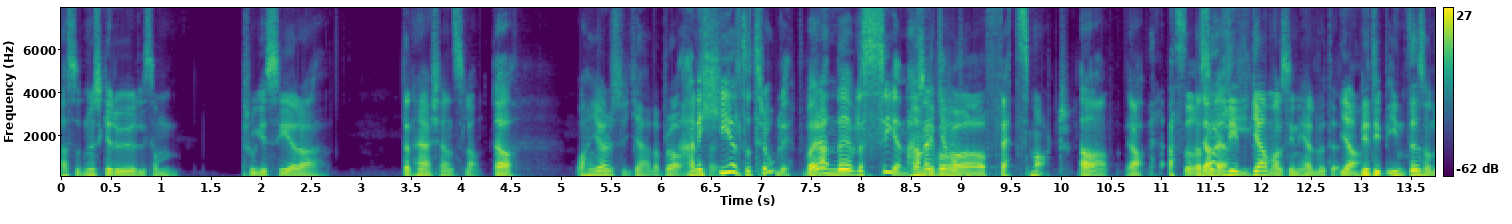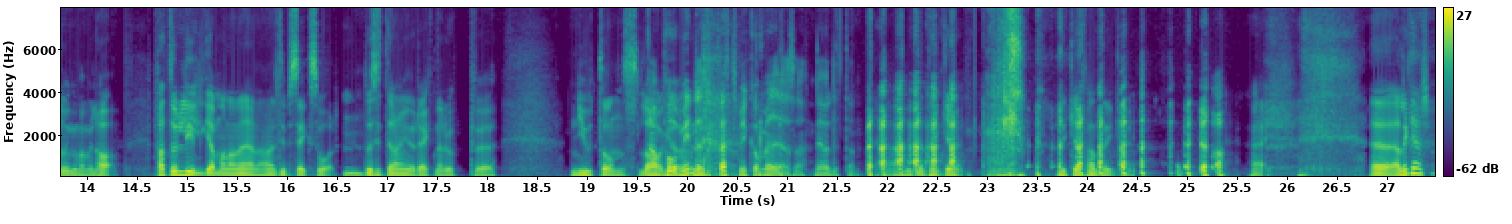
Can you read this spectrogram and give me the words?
alltså nu ska du liksom projicera den här känslan. Ja. Och han gör det så jävla bra. Han är helt otrolig. Varenda jävla scen. Han verkar vara fett smart. Ja, ja. Alltså, Alltså Ja, ja. lillgammal sin i helvete. Ja. Det är typ inte en sån unge man vill ha. Fattar du hur lillgammal han är när han är typ sex år? Mm. Då sitter han ju och räknar upp eh, Newtons lagar. Han påminner fett mycket om mig alltså, när jag var liten. Ja, det kan jag tänka mig. Det kan jag fan tänka mig. Ja. Nej. Eh, eller kanske.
